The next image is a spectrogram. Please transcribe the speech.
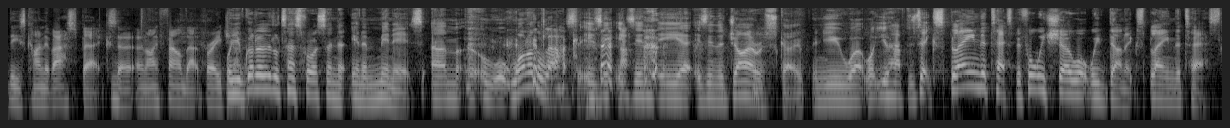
these these kind of aspects, uh, and I found that very. Well, you've got a little test for us in a, in a minute. Um, uh, one of the ones is, is, in the uh, is in the gyroscope, and you uh, what you have to do, explain the test before we show what we've done. Explain the test.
